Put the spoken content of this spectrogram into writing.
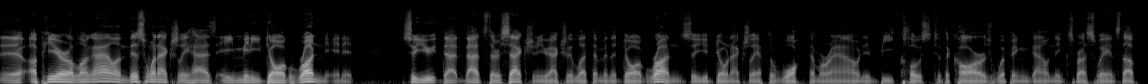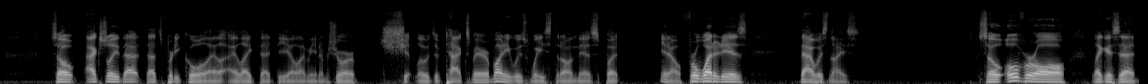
uh, up here on Long Island, this one actually has a mini dog run in it. So you that that's their section. You actually let them in the dog run, so you don't actually have to walk them around and be close to the cars whipping down the expressway and stuff. So actually, that that's pretty cool. I, I like that deal. I mean, I'm sure shitloads of taxpayer money was wasted on this, but you know, for what it is, that was nice. So overall, like I said,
